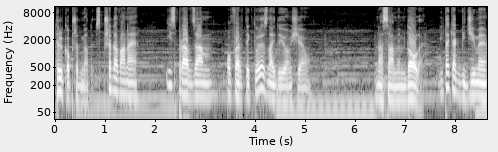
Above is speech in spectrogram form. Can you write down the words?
tylko przedmioty sprzedawane i sprawdzam oferty, które znajdują się na samym dole. I tak jak widzimy,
